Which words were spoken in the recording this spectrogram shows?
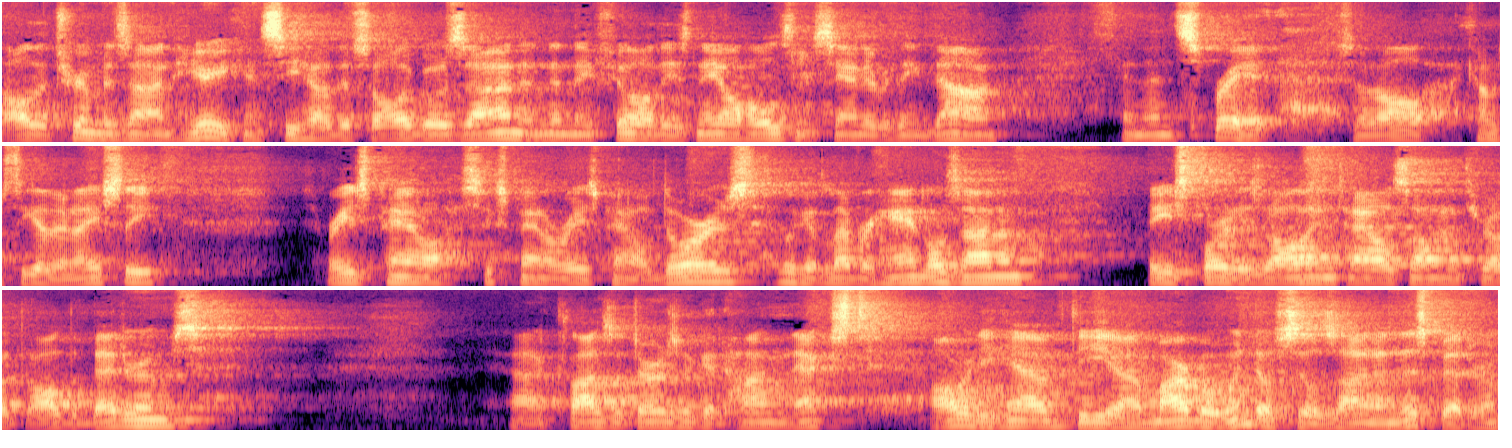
all the trim is on here. You can see how this all goes on, and then they fill all these nail holes and sand everything down and then spray it so it all comes together nicely. Raised panel, six panel raised panel doors. Look at lever handles on them. Baseboard is all in, tiles all in throughout all the bedrooms. Uh, closet doors will get hung next. Already have the uh, marble windowsills on in this bedroom,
